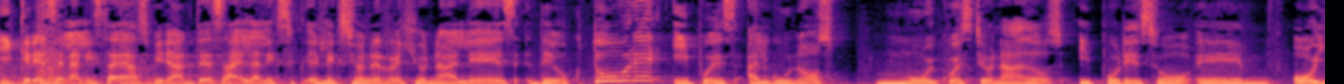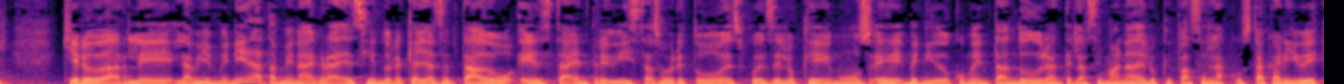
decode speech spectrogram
Y crece la lista de aspirantes a las elecciones regionales de octubre y pues algunos muy cuestionados y por eso eh, hoy quiero darle la bienvenida, también agradeciéndole que haya aceptado esta entrevista, sobre todo después de lo que hemos eh, venido comentando durante la semana de lo que pasa en la costa caribe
